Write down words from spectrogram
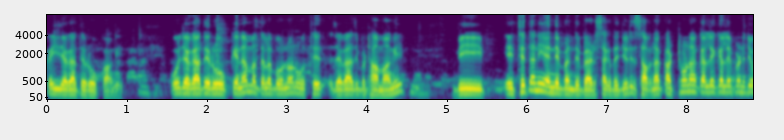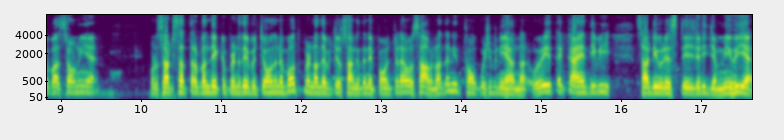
ਕਈ ਜਗ੍ਹਾ ਤੇ ਰੋਕਾਂਗੇ। ਉਹ ਜਗ੍ਹਾ ਤੇ ਰੋਕ ਕੇ ਨਾ, ਮਤਲਬ ਉਹਨਾਂ ਨੂੰ ਉੱਥੇ ਜਗ੍ਹਾ 'ਚ ਬਿਠਾਵਾਂਗੇ ਵੀ ਇੱਥੇ ਤਾਂ ਨਹੀਂ ਇੰਨੇ ਬੰਦੇ ਬੈਠ ਸਕਦੇ, ਜਿਹੜੇ ਹਿਸਾਬ ਨਾਲ ਇਕੱਠ ਹੋਣਾ ਕੱਲੇ ਕੱਲੇ ਪਿੰਡ 'ਚੋਂ ਬੱਸ ਆਉਣੀ ਹੈ। ਹੁਣ 60 70 ਬੰਦੇ ਇੱਕ ਪਿੰਡ ਦੇ ਵਿੱਚ ਆਉਂਦੇ ਨੇ, ਬਹੁਤ ਪਿੰਡਾਂ ਦੇ ਵਿੱਚੋਂ ਸੰਗਤ ਨੇ ਪਹੁੰਚਣਾ, ਉਹ ਹਿਸਾਬ ਨਾਲ ਤਾਂ ਨਹੀਂ ਥੋਂ ਕੁਝ ਵੀ ਨਹੀਂ ਹੈ। ਉਹਨਾਂ- ਉਹ ਇਹ ਤੇ ਕਾਇਂ ਦੀ ਵੀ ਸਾਡੀ ਉਰੇ ਸਟੇਜ ਜਿਹੜੀ ਜੰਮੀ ਹੋਈ ਹੈ।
